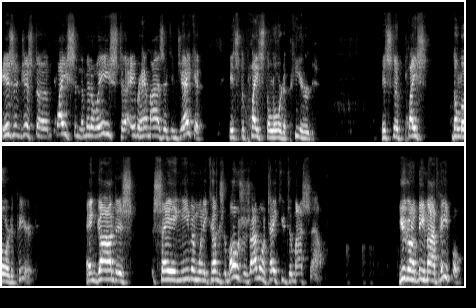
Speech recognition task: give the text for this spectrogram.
isn't just a place in the Middle East to Abraham, Isaac, and Jacob. It's the place the Lord appeared. It's the place the Lord appeared. And God is saying, even when he comes to Moses, I'm going to take you to myself. You're going to be my people,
